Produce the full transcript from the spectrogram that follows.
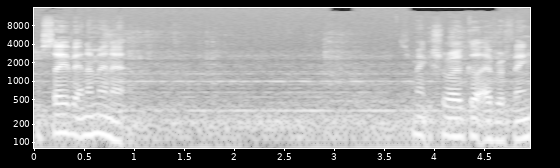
I'll save it in a minute. Just make sure I've got everything.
